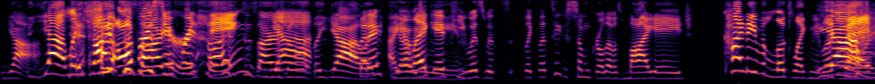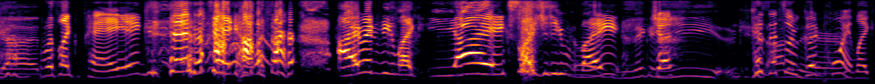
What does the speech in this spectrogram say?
yeah. yeah, like It's she not offers desire. different It's things. Yeah. Like yeah, But like, I feel what like if he was with, like, let's say some girl that was my age, kind of even looked like me, let's Yeah. Oh say, God. was like paying to hang out with her, I would be like, yikes! Like you might Nigga, just because it's a outta good point. Like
